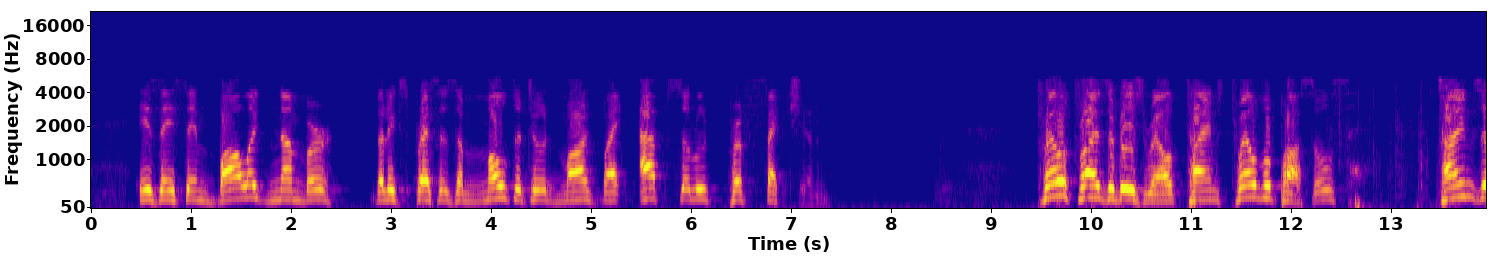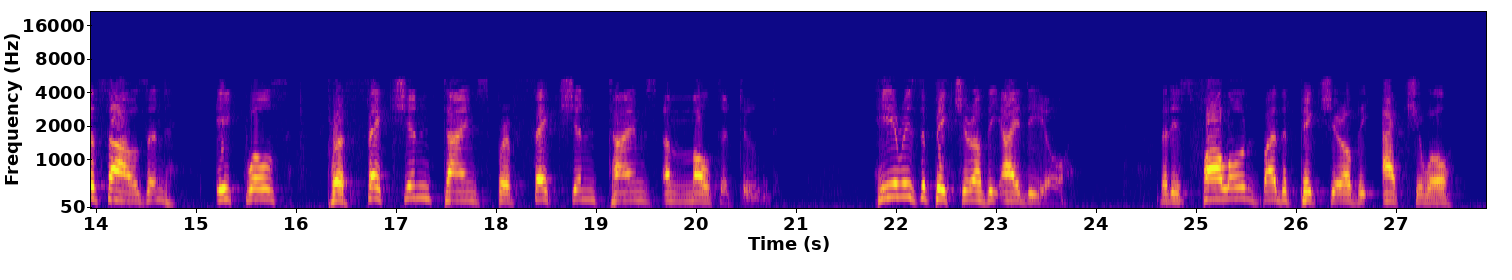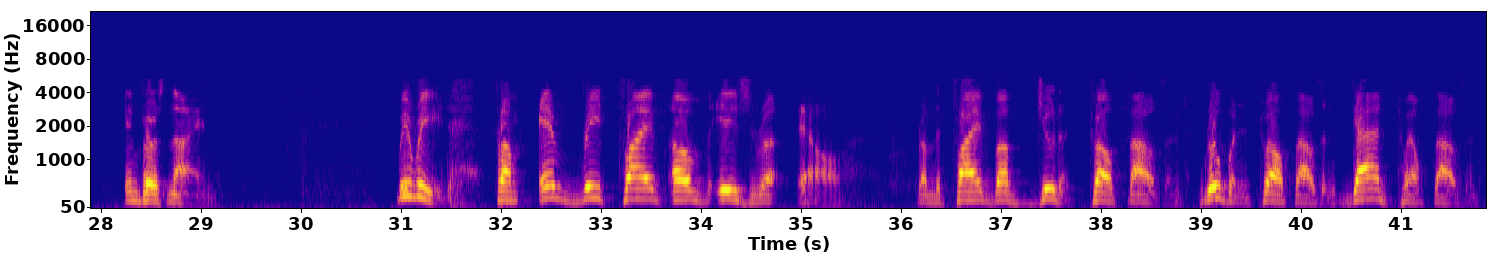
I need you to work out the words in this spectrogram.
is a symbolic number that expresses a multitude marked by absolute perfection. 12 tribes of Israel times 12 apostles times a thousand equals perfection times perfection times a multitude. Here is the picture of the ideal that is followed by the picture of the actual in verse 9. We read, From every tribe of Israel, from the tribe of Judah, 12,000, Reuben, 12,000, Gad, 12,000,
